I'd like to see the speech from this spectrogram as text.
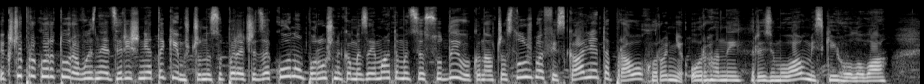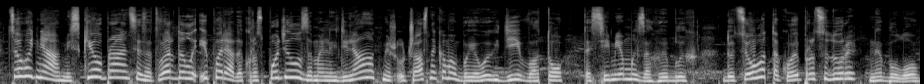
Якщо прокуратура визнає це рішення таким, що не суперечить закону, порушниками займатимуться суди, виконавча служба, фіскальні та правоохоронні органи, резюмував міський голова. Цього дня міські обранці затвердили і порядок розподілу земельних ділянок між учасниками бойових дій в АТО та сім'ями загиблих. До цього такої процедури не було.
